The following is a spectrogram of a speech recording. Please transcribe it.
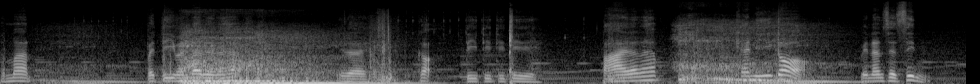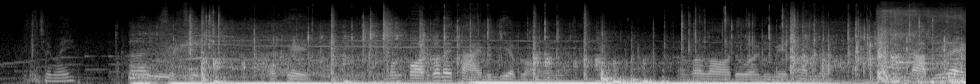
สามารถไปตีมันได้เลยนะฮะ นี่เลย ตีตีตีตีตายแล้วนะครับ แค่นี้ก็เป็นอันเสร็จสิ้น ใช่ไหมก็ได้เสร็จสิ้นโอเคมังกรก็ได้ตายเป็นที่เรียบร้อยแล้วนะแล้วก็รอดูแอนิเมชันนะดาบนี้แรง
